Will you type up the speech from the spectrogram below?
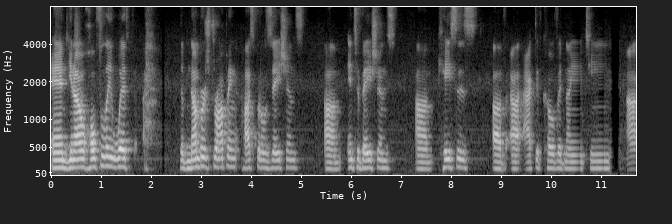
And, you know, hopefully with the numbers dropping, hospitalizations, um, intubations, um, cases of uh, active COVID 19, uh,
